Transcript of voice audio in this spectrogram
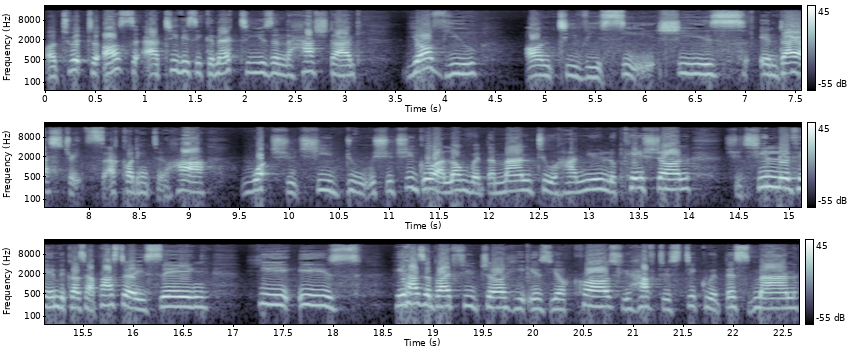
or tweet to us at TVC Connect using the hashtag your view on TVC. She's in dire straits, according to her. What should she do? Should she go along with the man to her new location? Should she leave him? Because her pastor is saying he is he has a bright future. He is your cross. You have to stick with this man.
